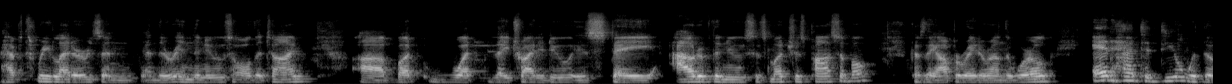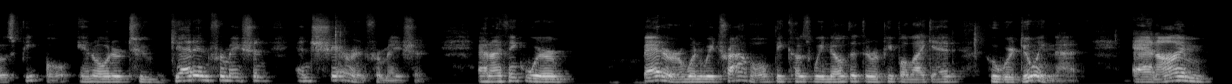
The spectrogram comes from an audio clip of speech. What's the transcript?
have three letters and, and they're in the news all the time. Uh, but what they try to do is stay out of the news as much as possible because they operate around the world. Ed had to deal with those people in order to get information and share information. And I think we're better when we travel because we know that there are people like Ed who were doing that. And I'm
